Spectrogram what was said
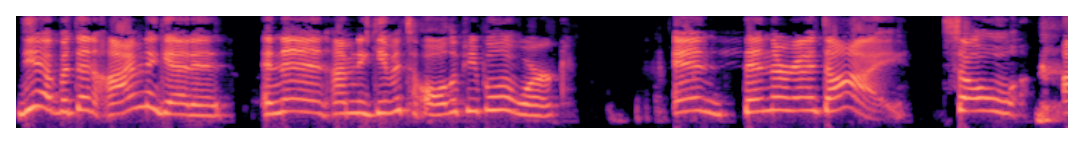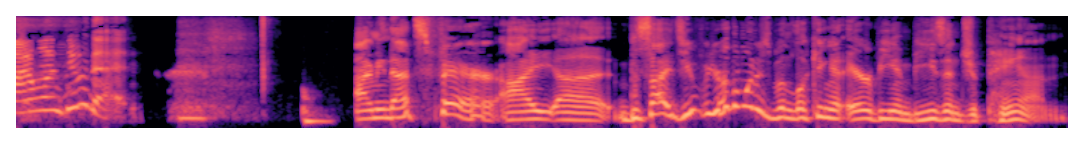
Yeah, but then I'm going to get it and then I'm going to give it to all the people at work and then they're going to die. So I don't want to do that. I mean, that's fair. I uh besides you, you're the one who's been looking at Airbnbs in Japan.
